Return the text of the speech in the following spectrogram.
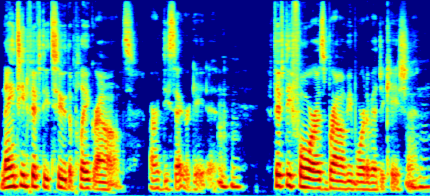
1952, the playgrounds are desegregated. Mhm. 54 is Brown v. Board of Education. Mhm.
